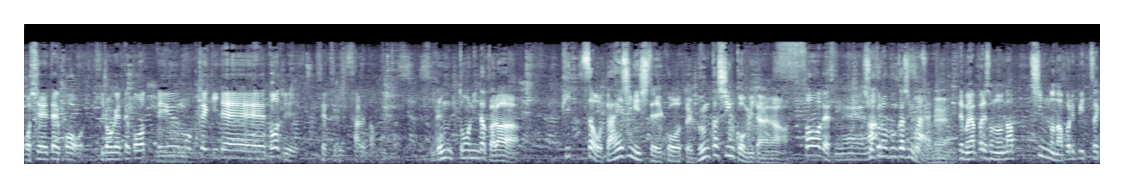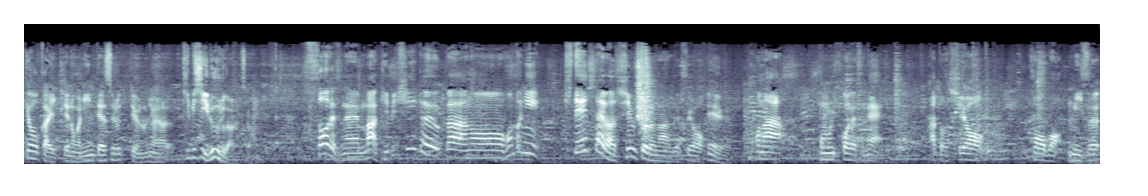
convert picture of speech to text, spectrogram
教えていこう広げていこうっていう目的で当時設立されたものです、ね、本当にだからピッツァを大事にしていこうという文化振興みたいな。そうですね。食の文化振興ですよね、はい。でもやっぱりそのな真のナポリピッツァ協会っていうのが認定するっていうのには厳しいルールがあるんですよそうですね。まあ厳しいというかあの本当に規定自体はシンプルなんですよ。え粉小麦粉ですね。あと塩酵母水。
